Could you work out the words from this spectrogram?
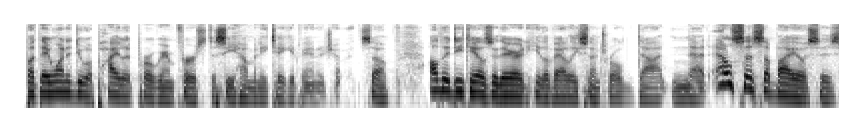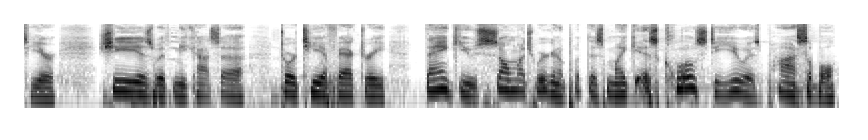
but they want to do a pilot program first to see how many take advantage of it. So all the details are there at GilaValleyCentral.net. Elsa Ceballos is here. She is with Mi Casa Tortilla Factory. Thank you so much. We're going to put this mic as close to you as possible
